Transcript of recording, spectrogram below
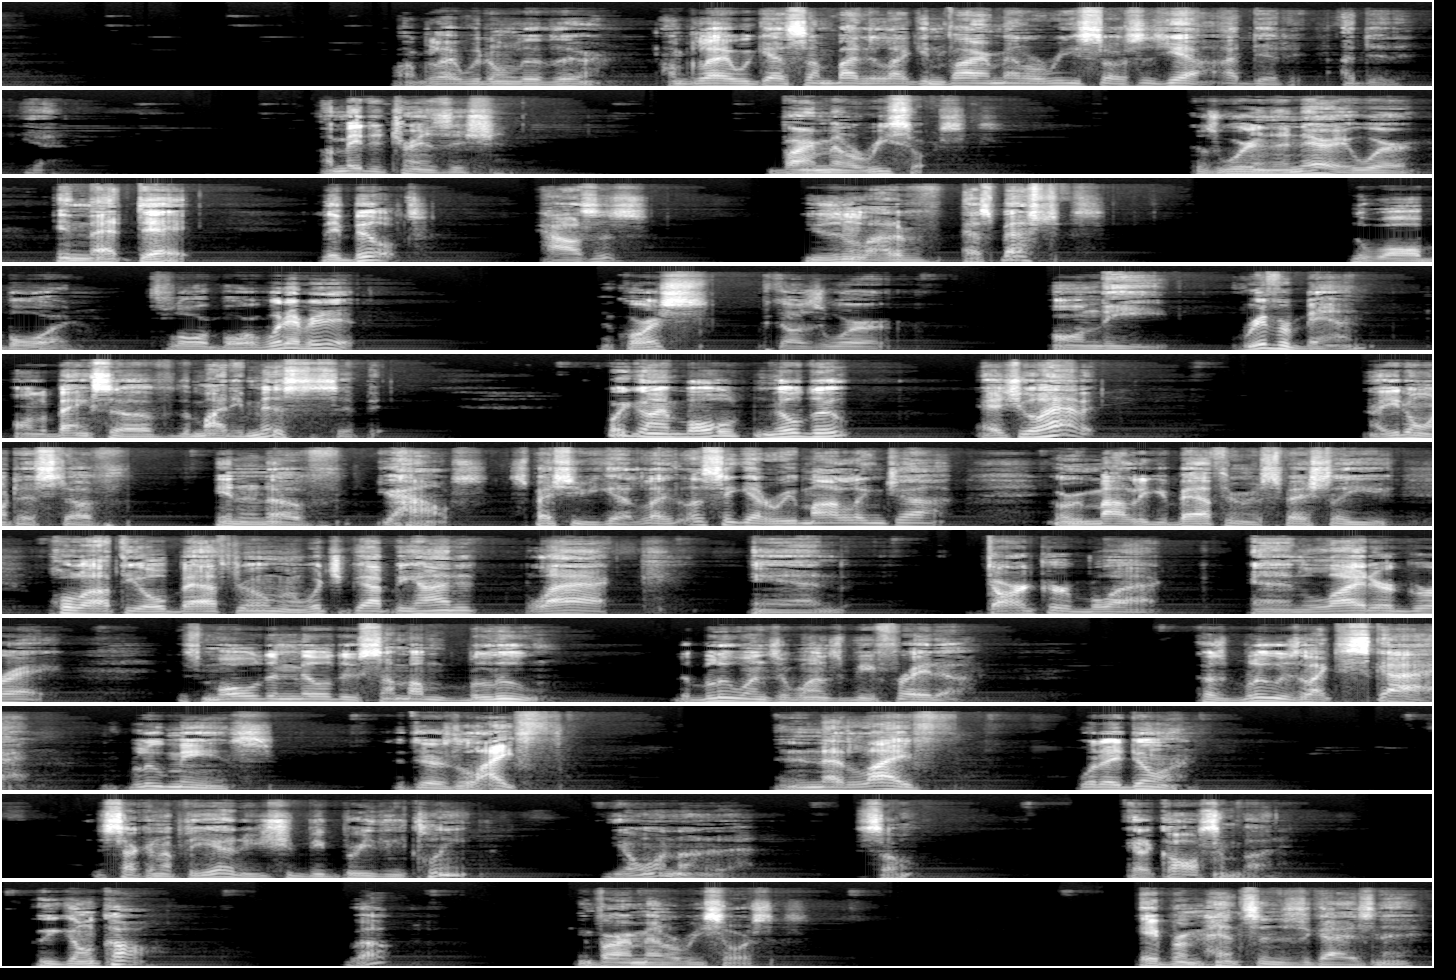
I'm glad we don't live there. I'm glad we got somebody like environmental resources. Yeah, I did it. I did it. Yeah. I made a transition. Environmental resources. Because we're in an area where, in that day, they built houses using a lot of asbestos. The wall board, floorboard, whatever it is. Of course, because we're on the river bend on the banks of the mighty Mississippi, we're going bold, mildew, as you'll have it. Now, you don't want that stuff in and of your house, especially if you got, let's say you got a remodeling job, or remodeling your bathroom, especially you pull out the old bathroom and what you got behind it, black and darker black and lighter gray. It's mold and mildew, some of them blue. The blue ones are ones to be afraid of. Because blue is like the sky. Blue means that there's life. And in that life, what are they doing? They're sucking up the air. You should be breathing clean. You don't want none of that. So, got to call somebody. Who you going to call? Well, environmental resources. Abram Henson is the guy's name.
